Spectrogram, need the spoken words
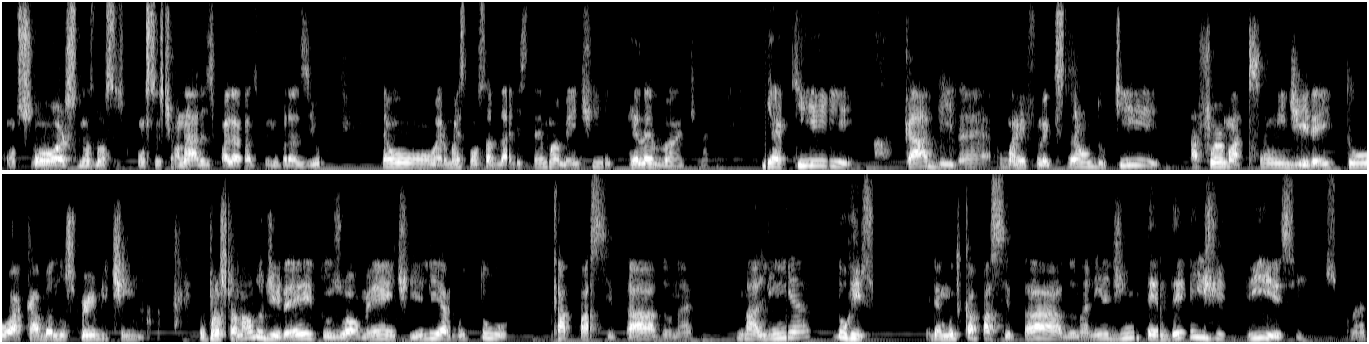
consórcio, nas nossas concessionárias espalhadas pelo Brasil. Então, era uma responsabilidade extremamente relevante. Né? E aqui cabe né, uma reflexão do que a formação em direito acaba nos permitindo. O profissional do direito, usualmente, ele é muito capacitado né, na linha do risco. Ele é muito capacitado na linha de entender e gerir esse risco, né?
